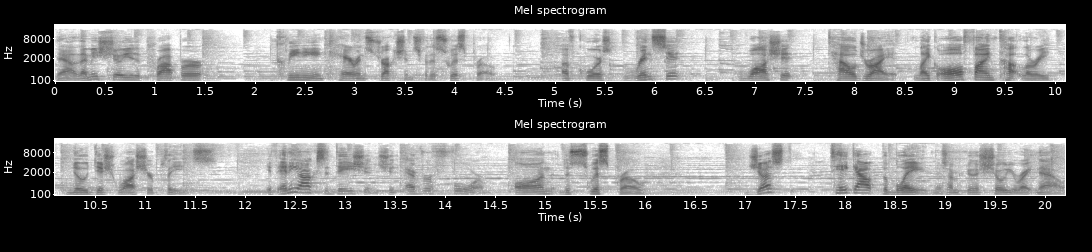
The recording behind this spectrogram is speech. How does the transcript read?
Now, let me show you the proper cleaning and care instructions for the Swiss Pro. Of course, rinse it, wash it, towel dry it. Like all fine cutlery, no dishwasher please. If any oxidation should ever form on the Swiss Pro, just take out the blade, as I'm going to show you right now.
